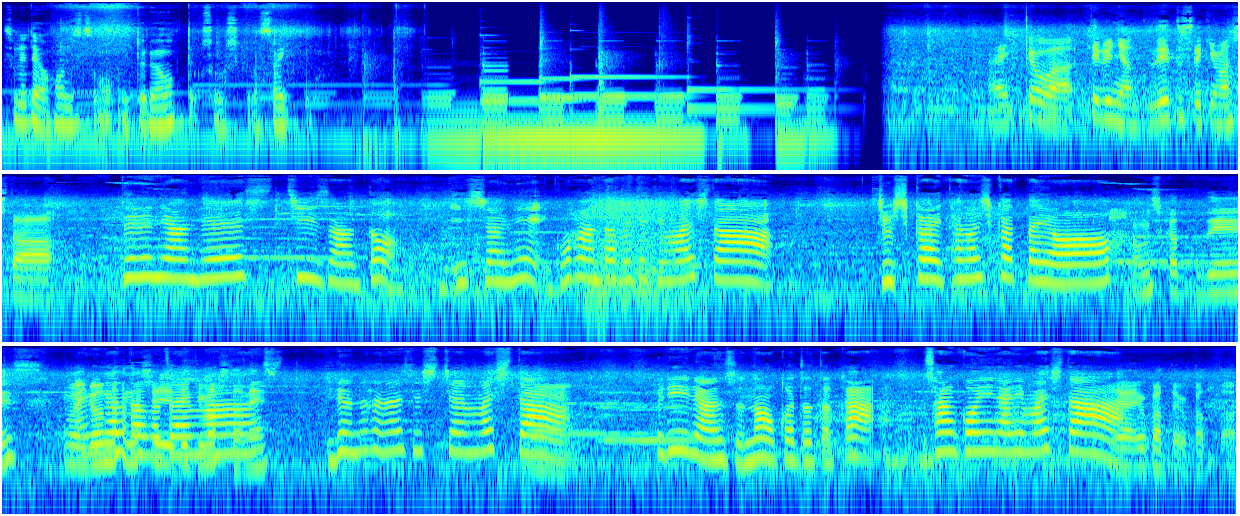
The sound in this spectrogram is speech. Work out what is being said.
それでは本日もゆとりを持ってお過ごしください。はい今日はてるにゃんとデートしてきました。てるにゃんです。ちーさんと一緒にご飯食べてきました。女子会楽しかったよ。楽しかったです。もういろんな話できましたね。いろんな話しちゃいました、うん、フリーランスのこととか参考になりました。いやよかったよかった。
